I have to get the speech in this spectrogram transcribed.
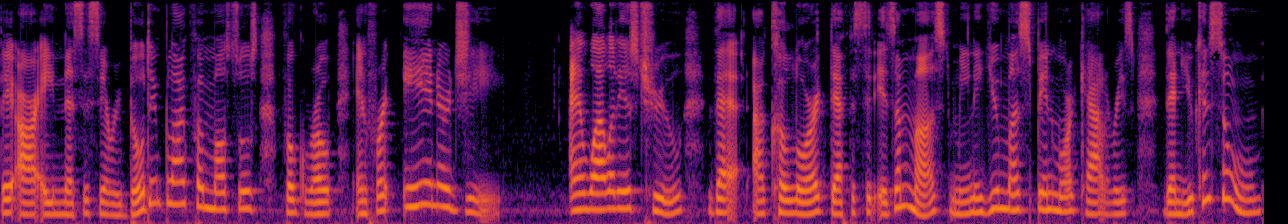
They are a necessary building block for muscles, for growth, and for energy. And while it is true that a caloric deficit is a must, meaning you must spend more calories than you consume,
